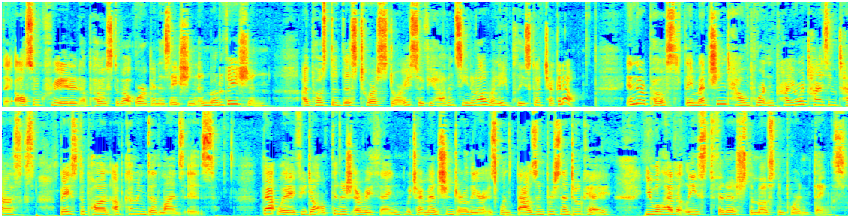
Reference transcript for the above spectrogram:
they also created a post about organization and motivation. I posted this to our story, so if you haven't seen it already, please go check it out. In their post, they mentioned how important prioritizing tasks based upon upcoming deadlines is. That way, if you don't finish everything, which I mentioned earlier is 1000% okay, you will have at least finished the most important things.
